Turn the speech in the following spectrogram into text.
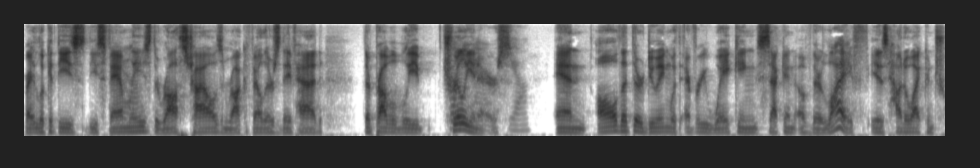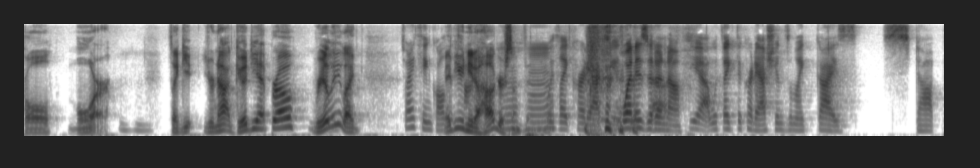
right? Look at these these families, the Rothschilds and Rockefellers, they've had they're probably trillionaires. Yeah. And all that they're doing with every waking second of their life is how do I control more? Mm-hmm. It's like you, you're not good yet, bro. Really? Like That's what I think all maybe the you time. need a hug or something. Mm-hmm. with like Kardashians. when is it enough? Yeah, with like the Kardashians, I'm like, guys, stop.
